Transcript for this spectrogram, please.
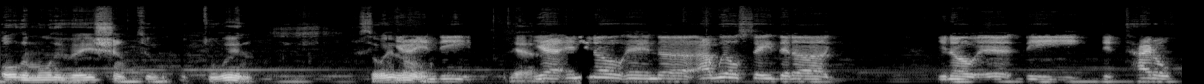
all the motivation to to win. So you yeah, know, indeed, yeah, yeah, and you know, and uh, I will say that uh, you know, it, the the title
